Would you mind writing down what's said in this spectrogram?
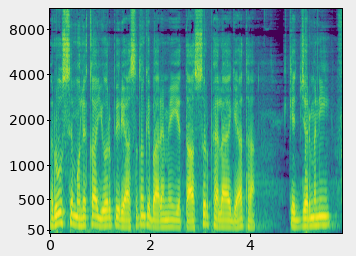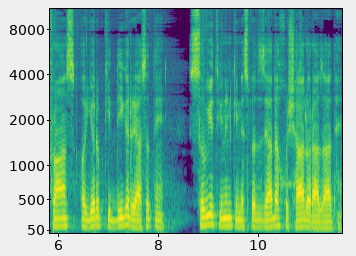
روس سے ملکہ یورپی ریاستوں کے بارے میں یہ تاثر پھیلایا گیا تھا کہ جرمنی، فرانس اور یورپ کی دیگر ریاستیں سوویت یونین کی نسبت زیادہ خوشحال اور آزاد ہیں۔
